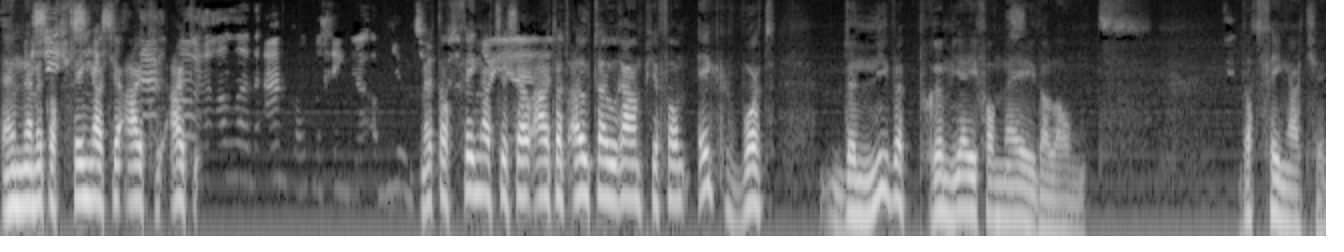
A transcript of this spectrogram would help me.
En uh, met dat vingertje uit... uit de aankondigingen op YouTube. Met dat vingertje zo uit het autoraampje van ik word de nieuwe premier van Nederland. Dat vingertje.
